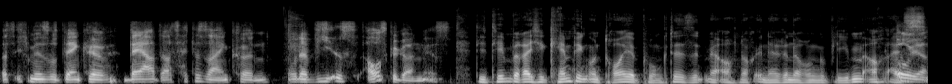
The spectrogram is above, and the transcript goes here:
was ich mir so denke, wer das hätte sein können oder wie es ausgegangen ist. Die Themenbereiche Camping und Treuepunkte sind mir auch noch in Erinnerung geblieben, auch als oh ja.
